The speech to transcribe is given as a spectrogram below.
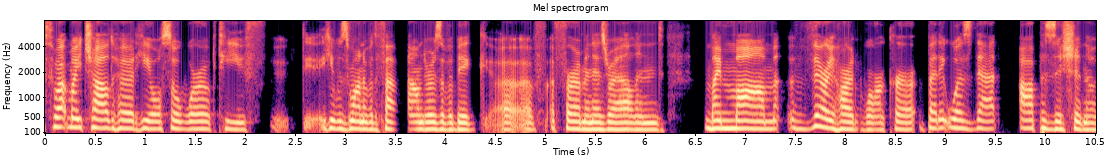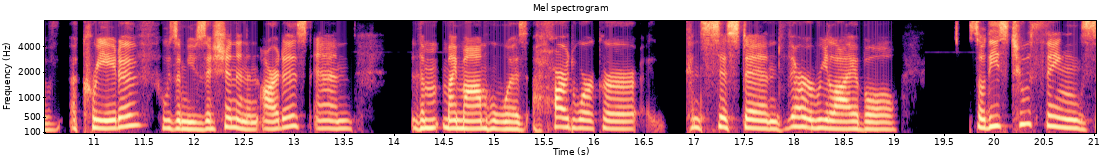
Throughout my childhood, he also worked. He he was one of the founders of a big uh, a firm in Israel, and my mom, very hard worker. But it was that opposition of a creative who's a musician and an artist and the, my mom who was a hard worker consistent very reliable so these two things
